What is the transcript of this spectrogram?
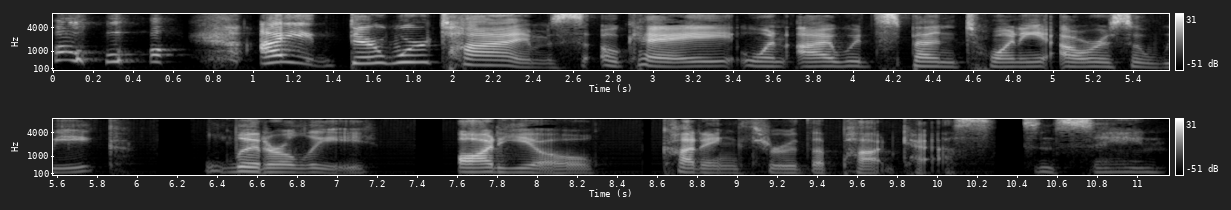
I there were times, okay, when I would spend 20 hours a week literally audio cutting through the podcast. It's insane.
